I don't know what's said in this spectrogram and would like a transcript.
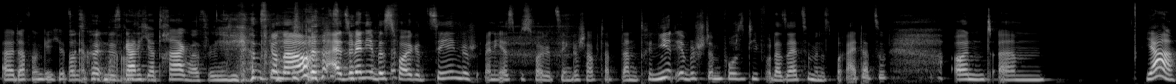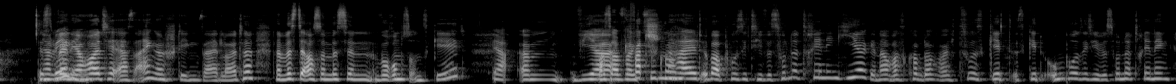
Äh, davon gehe ich jetzt Sonst könnten wir es gar nicht ertragen, was wir hier die ganze Zeit Genau. Also wenn ihr bis Folge 10, wenn ihr es bis Folge 10 geschafft habt, dann trainiert ihr bestimmt positiv oder seid zumindest bereit dazu. Und ähm, ja, Deswegen. Ja, wenn ihr heute erst eingestiegen seid, Leute, dann wisst ihr auch so ein bisschen, worum es uns geht. Ja. Ähm, wir quatschen halt über positives Hundetraining hier. Genau, was kommt auf euch zu? Es geht, es geht um positives Hundetraining.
